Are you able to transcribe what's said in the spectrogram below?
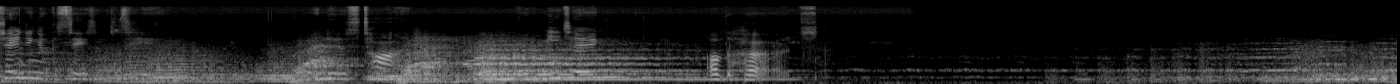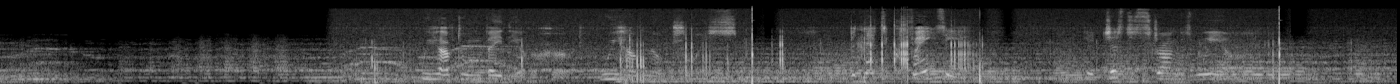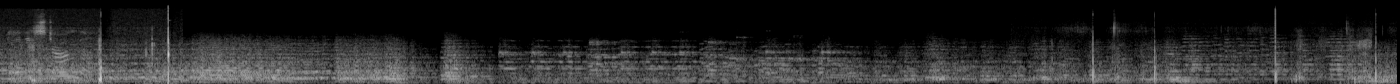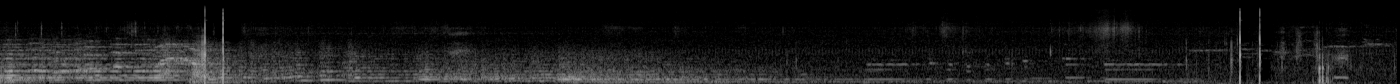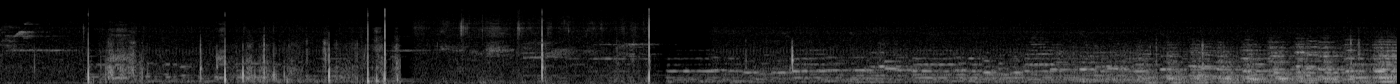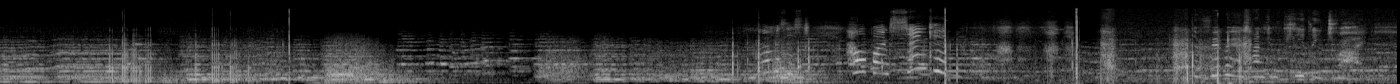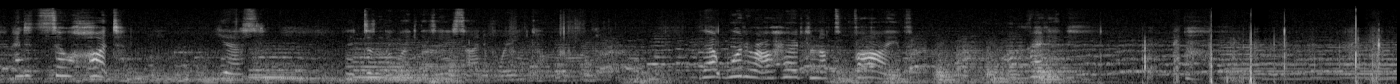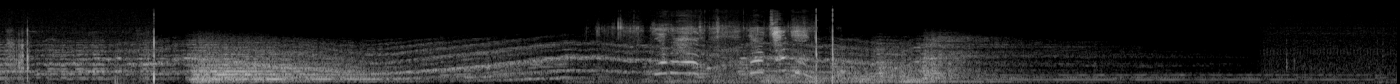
changing of the seasons is here. And it is time for the meeting of the herds. We have to invade the other herd. We have no choice. But that's crazy! They're just as strong as we are. Maybe stronger. Amethyst, help, I'm sinking! The river has run completely dry, and it's so hot. Yes, and it doesn't look like there's any sign of rain coming on. Without water, our herd cannot survive.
